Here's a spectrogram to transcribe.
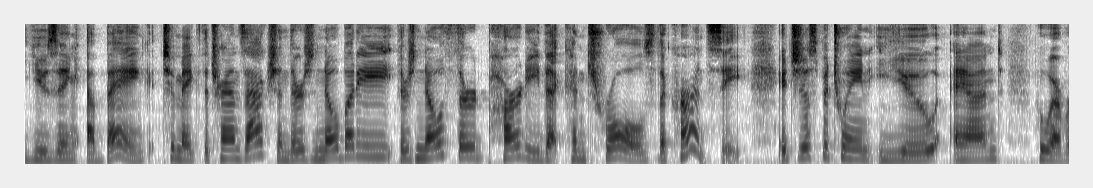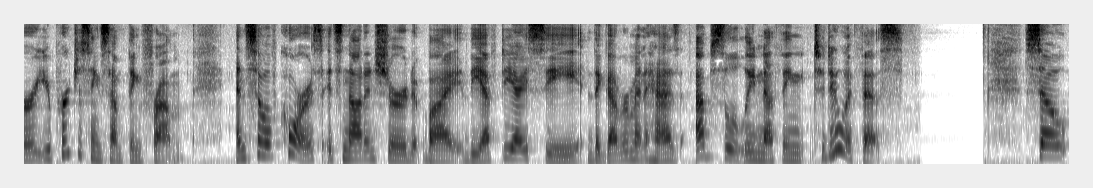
using a bank to make the transaction. There's nobody, there's no third party that controls the currency. It's just between you and whoever you're purchasing something from. And so, of course, it's not insured by the FDIC. The government has absolutely nothing to do with this. So,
